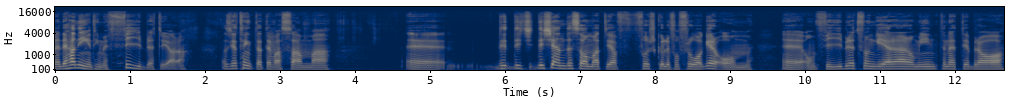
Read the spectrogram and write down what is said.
Men det hade ingenting med fibret att göra. Alltså jag tänkte att det var samma, eh, det, det, det kändes som att jag först skulle få frågor om, eh, om fibret fungerar, om internet är bra,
